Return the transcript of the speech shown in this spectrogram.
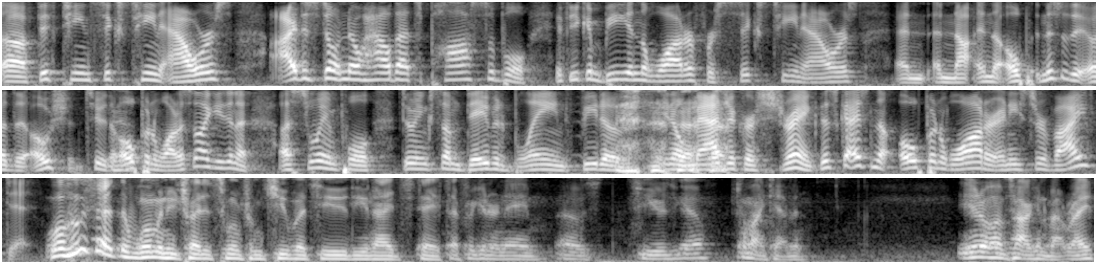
uh, 15, 16 hours." I just don't know how that's possible. If you can be in the water for 16 hours and, and not in the open, and this is the uh, the ocean too, the open water. It's not like he's in a, a swimming pool doing some David Blaine feat of you know magic or strength. This guy's in the open water and he survived it. Well, who's that? The woman who tried to swim from Cuba to the United States? I forget her name. That was two years ago. Come on, Kevin. You know what I'm talking about, right?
